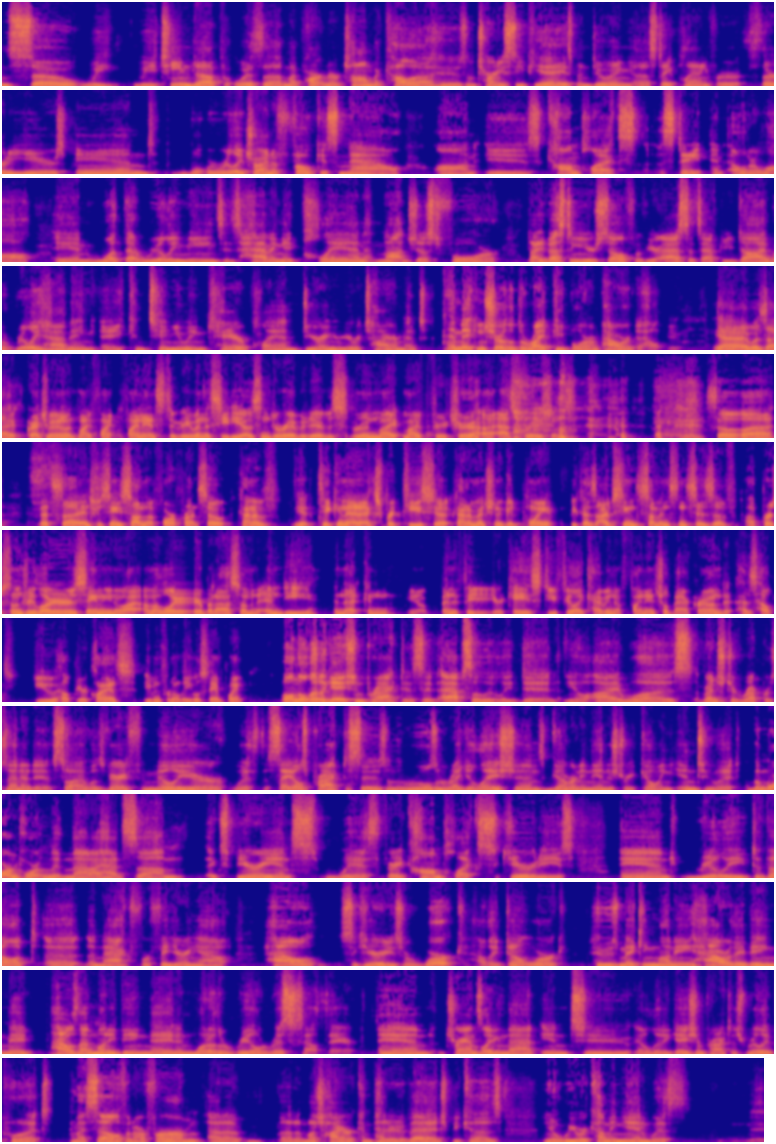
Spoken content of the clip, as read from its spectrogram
And so we we teamed up with uh, my partner Tom McCullough, who's an attorney CPA, has been doing uh, estate planning for 30 years. And what we're really trying to focus now on is complex estate and elder law. And what that really means is having a plan, not just for divesting yourself of your assets after you die, but really having a continuing care plan during your retirement and making sure that the right people are empowered to help you. Yeah, I was uh, graduating with my fi- finance degree when the CDOs and derivatives ruined my, my future uh, aspirations. so uh, that's uh, interesting you saw in the forefront. So, kind of you know, taking that expertise, you kind of mentioned a good point because I've seen some instances of uh, personal injury lawyers saying, you know, I'm a lawyer, but also I'm an MD, and that can, you know, benefit your case. Do you feel like having a financial background has helped you help your clients, even from a legal standpoint? Well, in the litigation practice, it absolutely did. You know, I was registered representative, so I was very familiar with the sales practices and the rules and regulations governing the industry going into it. But more importantly than that, I had some experience with very complex securities and really developed a, a knack for figuring out how securities work, how they don't work, who's making money, how are they being made, how is that money being made, and what are the real risks out there. And translating that into know, litigation practice really put myself and our firm at a at a much higher competitive edge because you know we were coming in with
